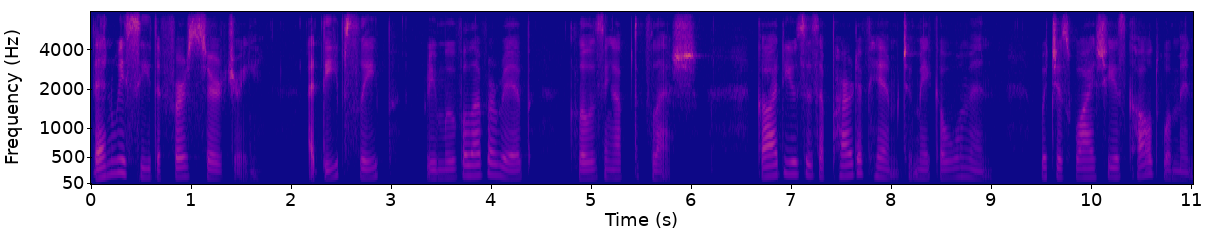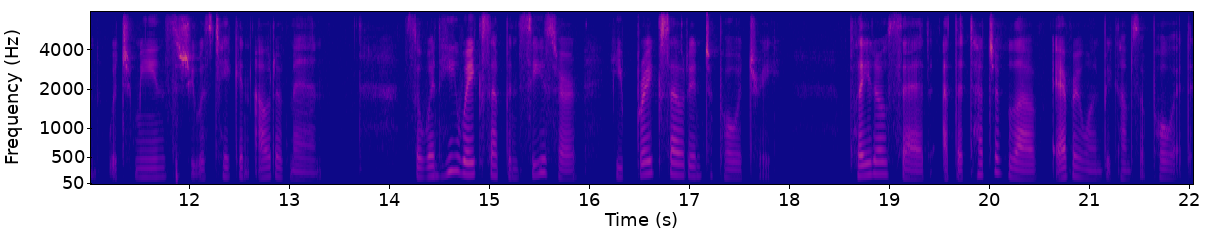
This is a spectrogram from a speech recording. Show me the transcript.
Then we see the first surgery a deep sleep, removal of a rib, closing up the flesh. God uses a part of him to make a woman, which is why she is called woman, which means she was taken out of man. So when he wakes up and sees her, he breaks out into poetry. Plato said, At the touch of love, everyone becomes a poet.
